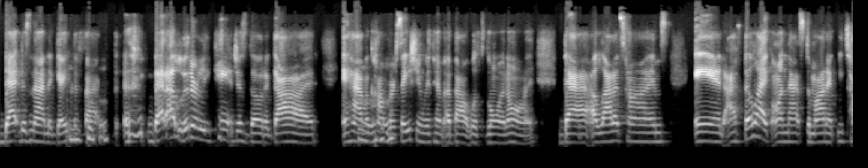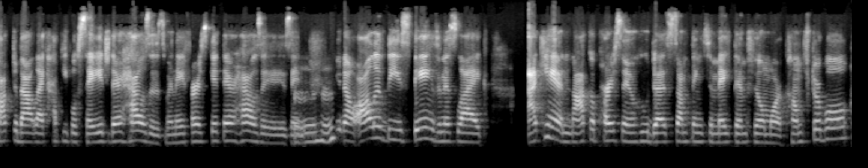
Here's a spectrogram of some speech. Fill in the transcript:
that does not negate the fact that I literally can't just go to God and have a Mhm. conversation with Him about what's going on. That a lot of times, and I feel like on That's Demonic, we talked about like how people sage their houses when they first get their houses and Mhm. you know, all of these things. And it's like, I can't knock a person who does something to make them feel more comfortable.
